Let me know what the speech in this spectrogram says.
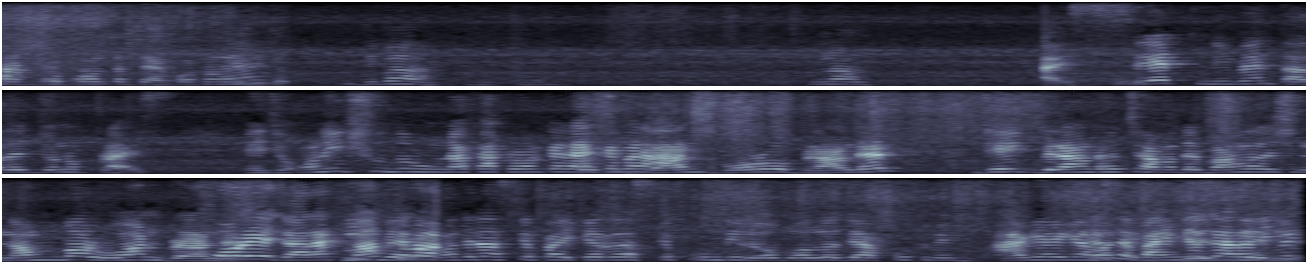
সাতশো পঞ্চাশ টাকা কটনের ভিতরে। দিবা? না। সেট নিবেন তাদের জন্য প্রাইস এই যে অনেক সুন্দর উন্না কাটওয়ার্কের একেবারে বড় ব্র্যান্ডের যেই ব্র্যান্ড হচ্ছে আমাদের বাংলাদেশের নাম্বার ওয়ান ব্র্যান্ড পরে যারা মাত্র আমাদের আজকে পাইকাররা আজকে ফোন দিল বলল যে আপু তুমি আগে আগে আমাকে বাইঙ্গা যারা দিবেন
